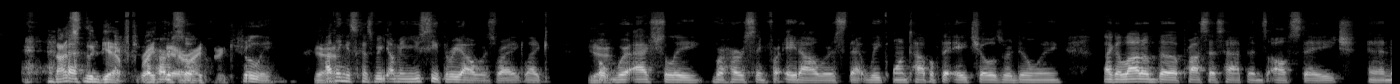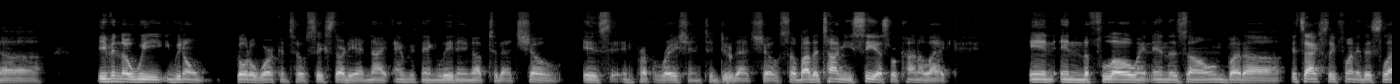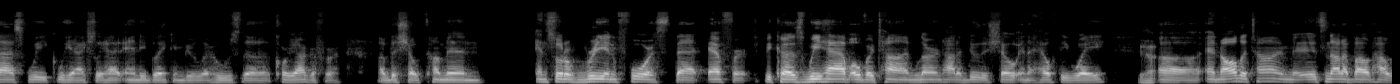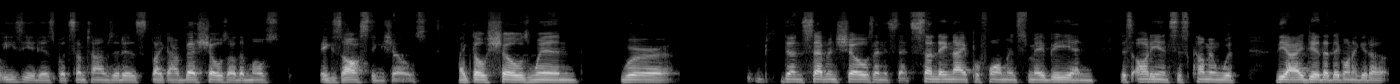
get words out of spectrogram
That's the gift right there. I think. Truly. Yeah. I think it's because we, I mean, you see three hours, right? Like, yeah. but we're actually rehearsing for eight hours that week on top of the eight shows we're doing. Like a lot of the process happens off stage. And uh even though we we don't go to work until 6 30 at night, everything leading up to that show is in preparation to do that show. So by the time you see us, we're kind of like in in the flow and in the zone. But uh it's actually funny. This last week we actually had Andy Blankenbuehler, who's the choreographer of the show, come in and sort of reinforce that effort because we have over time learned how to do the show in a healthy way. Yeah. Uh, and all the time, it's not about how easy it is, but sometimes it is like our best shows are the most exhausting shows. Like those shows when we're done seven shows and it's that Sunday night performance, maybe, and this audience is coming with the idea that they're going to get a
